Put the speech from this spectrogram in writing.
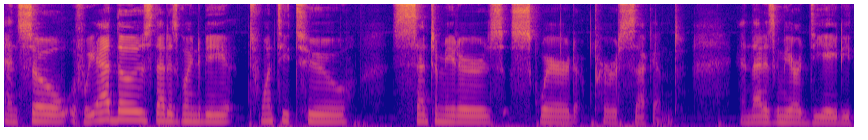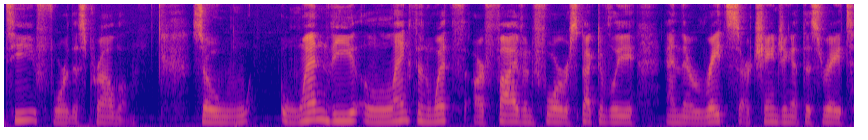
And so if we add those, that is going to be 22 centimeters squared per second. And that is going to be our dAdt for this problem. So when the length and width are 5 and 4 respectively, and their rates are changing at this rate,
